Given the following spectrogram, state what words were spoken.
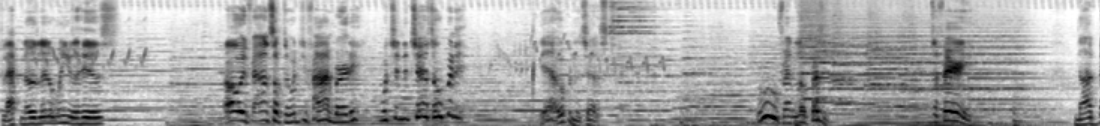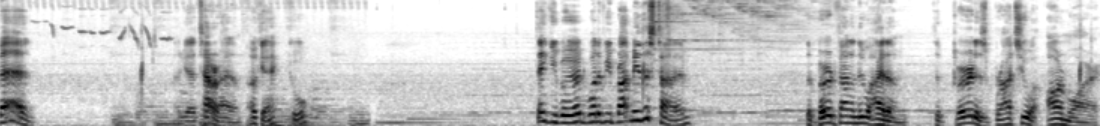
flapping those little wings of his. Oh, he found something. What'd you find, Birdie? What's in the chest? Open it. Yeah, open the chest. Ooh, found a little present. It's a fairy. Not bad. I got a tower item. Okay, cool. Thank you, bird. What have you brought me this time? The bird found a new item. The bird has brought you an armoire.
